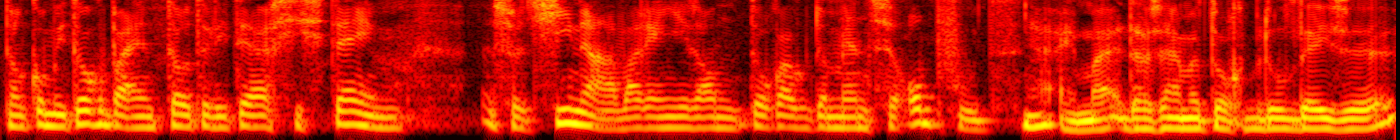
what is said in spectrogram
Dan kom je toch bij een totalitair systeem. Een soort China. Waarin je dan toch ook de mensen opvoedt. Ja, maar daar zijn we toch, ik bedoel, deze,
